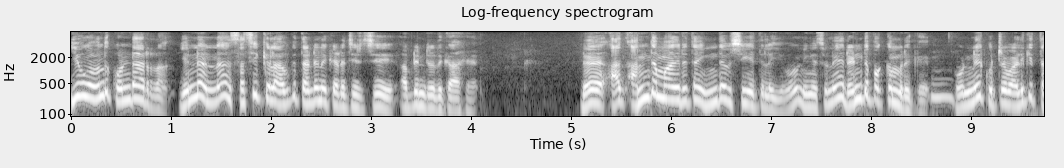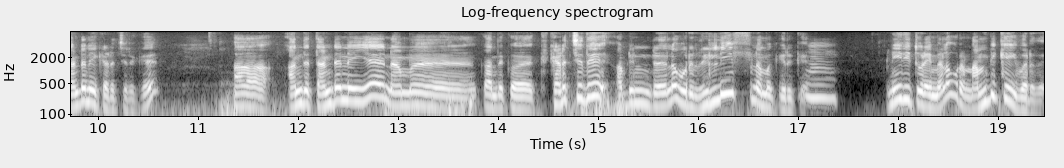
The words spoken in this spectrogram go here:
இவங்க வந்து கொண்டாடுறான். என்னன்னா சசிகலாவுக்கு தண்டனை கிடைச்சிருச்சு அப்படின்றதுக்காக. அந்த மாதிரி தான் இந்த விஷயத்திலையும் நீங்க சொன்னீங்க ரெண்டு பக்கம் இருக்கு. ஒன்று குற்றவாளிக்கு தண்டனை கிடைச்சிருக்கு. அந்த தண்டனையை நம்ம அந்த கிடைச்சது அப்படின்றதுல ஒரு ரிலீஃப் நமக்கு இருக்கு. ம். நீதித்துறை மேல ஒரு நம்பிக்கை வருது.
